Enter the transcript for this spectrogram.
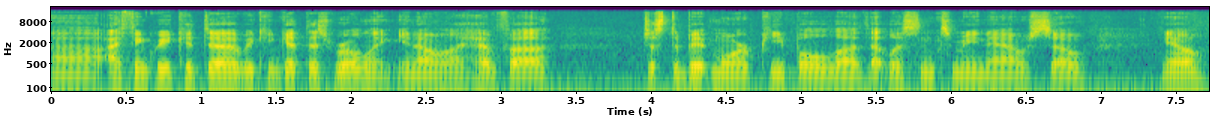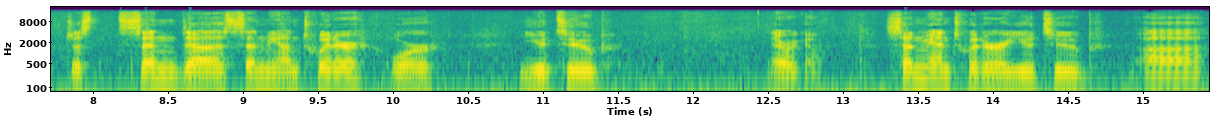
uh, I think we could uh, we can get this rolling. You know, I have uh, just a bit more people that listen to me now, so you know, just send send me on Twitter or YouTube. There we go. Send me on Twitter or YouTube uh,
